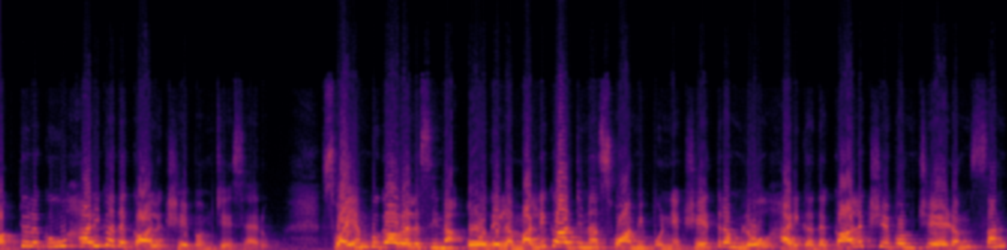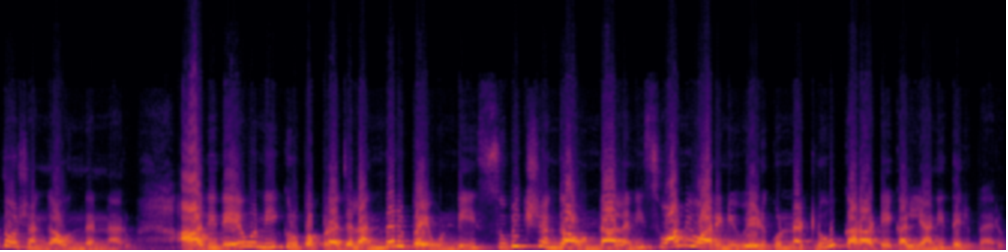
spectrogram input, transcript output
భక్తులకు హరికథ కాలక్షేపం చేశారు. స్వయంభుగా వెలసిన ఓదెల మల్లికార్జున స్వామి పుణ్యక్షేత్రంలో హరికథ కాలక్షేపం చేయడం సంతోషంగా ఉందన్నారు. ఆదిదేవుని కృప ప్రజలందరిపై ఉండి సుభిక్షంగా ఉండాలని స్వామివారిని వేడుకున్నట్లు కరాటే కళ్యాణి తెలిపారు.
